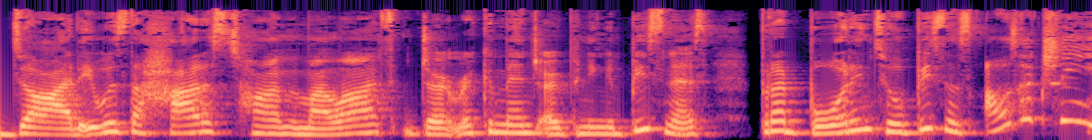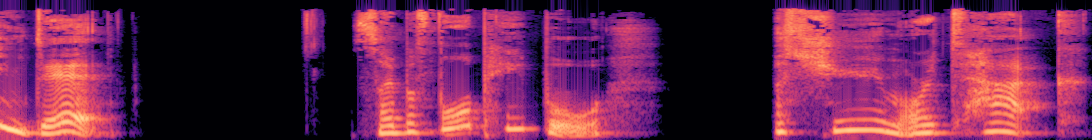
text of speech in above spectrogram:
died. It was the hardest time in my life. Don't recommend opening a business, but I bought into a business. I was actually in debt. So before people assume or attack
